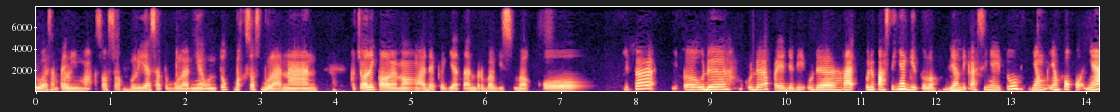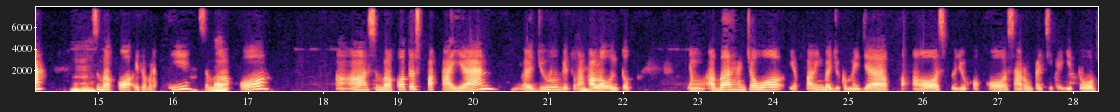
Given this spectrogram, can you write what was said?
dua sampai lima. Sosok mulia satu bulannya untuk baksos bulanan. Kecuali kalau memang ada kegiatan berbagi sembako. Kita eh, udah udah apa ya jadi udah udah pastinya gitu loh. Yang dikasihnya itu yang yang pokoknya Mm-mm. sembako itu pasti sembako. Uh, sembako terus pakaian baju gitu kan. Hmm. kalau untuk yang abah yang cowok ya paling baju kemeja kaos baju koko sarung peci kayak gitu.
